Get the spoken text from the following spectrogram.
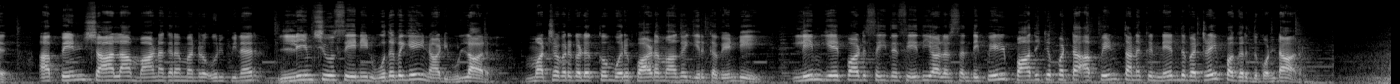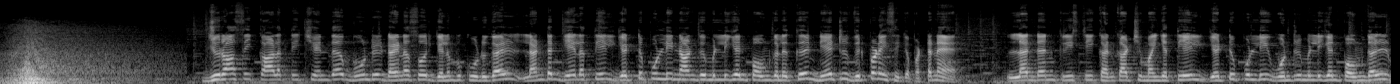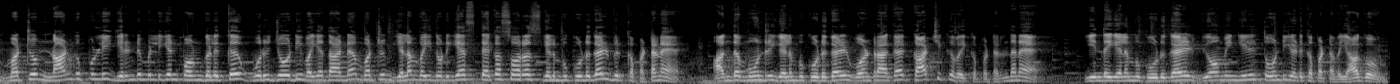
அப்பெண் ஷாலா மாநகர மன்ற உறுப்பினர் லீம்ஷூ சேனின் உதவியை நாடியுள்ளார். மற்றவர்களுக்கும் ஒரு பாடமாக இருக்க வேண்டி லீம் ஏற்பாடு செய்த செய்தியாளர் சந்திப்பில் பாதிக்கப்பட்ட அப்பெண் தனக்கு நேர்ந்தவற்றை பகிர்ந்து கொண்டார். ஜுராசிக் காலத்தைச் சேர்ந்த மூன்று டைனோசோர் எலும்புக்கூடுகள் லண்டன் ஏலத்தில் எட்டு புள்ளி நான்கு மில்லியன் பவுண்ட்களுக்கு நேற்று விற்பனை செய்யப்பட்டன. லண்டன் கிறிஸ்டி கண்காட்சி மையத்தில் எட்டு புள்ளி ஒன்று மில்லியன் பவுண்ட்கள் மற்றும் நான்கு புள்ளி இரண்டு மில்லியன் பவுண்ட்களுக்கு ஒரு ஜோடி வயதான மற்றும் இளம் வயதுடைய ஸ்டெகசோரஸ் எலும்புக்கூடுகள் விற்கப்பட்டன. அந்த மூன்று எலும்புக்கூடுகள் ஒன்றாக காட்சிக்கு வைக்கப்பட்டிருந்தன. இந்த எலும்புக்கூடுகள் வியோமிங்கில் தோண்டி எடுக்கப்பட்டவையாகும்.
